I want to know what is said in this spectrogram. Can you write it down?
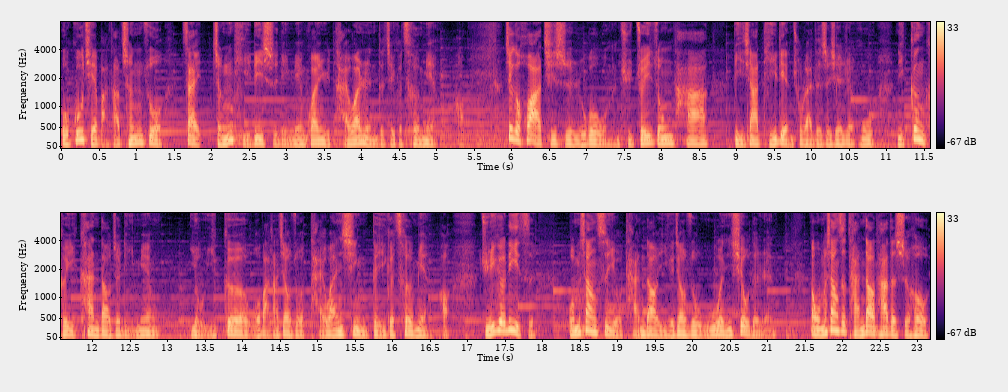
我姑且把它称作在整体历史里面关于台湾人的这个侧面。好，这个话其实如果我们去追踪他笔下提点出来的这些人物，你更可以看到这里面有一个我把它叫做台湾性的一个侧面。好，举一个例子。我们上次有谈到一个叫做吴文秀的人，那我们上次谈到他的时候，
